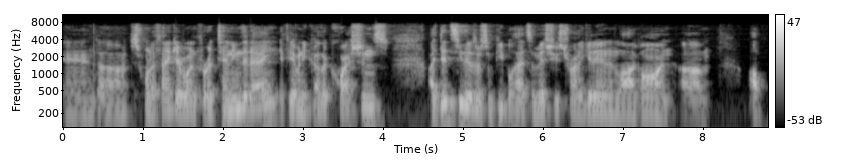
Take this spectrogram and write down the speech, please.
And uh, just want to thank everyone for attending today. If you have any other questions, I did see there there's some people had some issues trying to get in and log on. Um, I'll,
